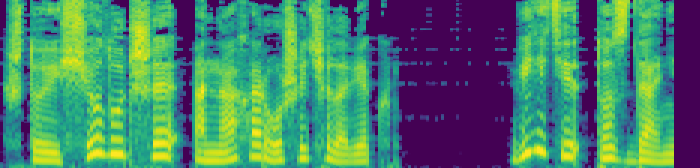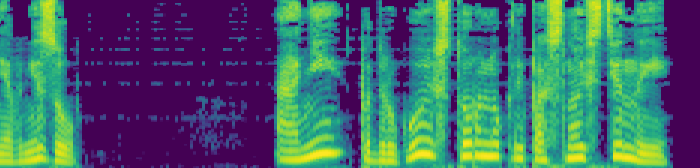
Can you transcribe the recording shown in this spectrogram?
Что еще лучше, она хороший человек. Видите то здание внизу? Они по другую сторону крепостной стены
